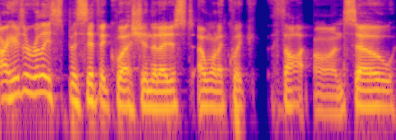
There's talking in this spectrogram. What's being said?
all right, here's a really specific question that I just I want a quick thought on. So,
